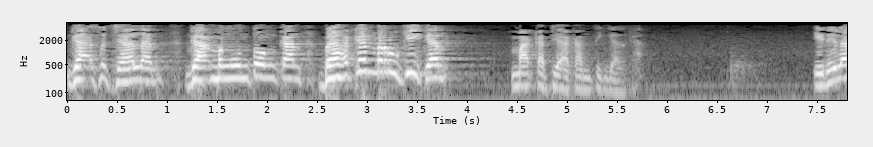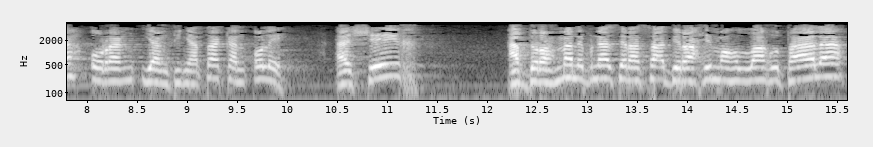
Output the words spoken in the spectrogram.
gak sejalan, gak menguntungkan, bahkan merugikan, maka dia akan tinggalkan. Inilah orang yang dinyatakan oleh Syekh Abdurrahman ibn Nasir As-Sa'di rahimahullahu taala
